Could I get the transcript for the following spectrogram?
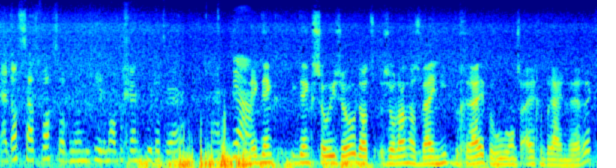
Ja, dat staat vast dat we nog niet helemaal begrijpen hoe dat werkt. Ja. En ik denk, ik denk sowieso dat zolang als wij niet begrijpen hoe ons eigen brein werkt,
